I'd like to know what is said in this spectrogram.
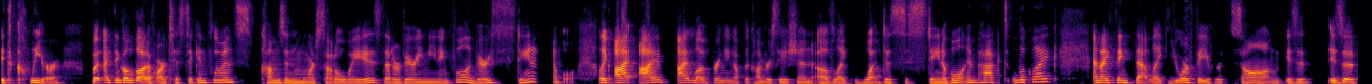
it's clear. But i think a lot of artistic influence comes in more subtle ways that are very meaningful and very sustainable. Like i i i love bringing up the conversation of like what does sustainable impact look like? And i think that like your favorite song is a is a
